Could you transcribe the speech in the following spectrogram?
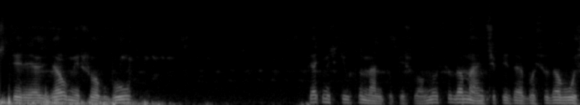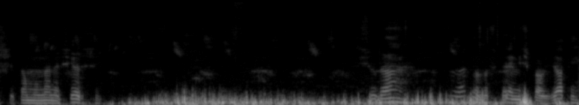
Чотири я взяв, мішок був. П'ять мішків цементу пішло. Ну сюди менше піде, бо сюди вужче, там у мене ширше. Сюди, ну, за 4 мішка взяти.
